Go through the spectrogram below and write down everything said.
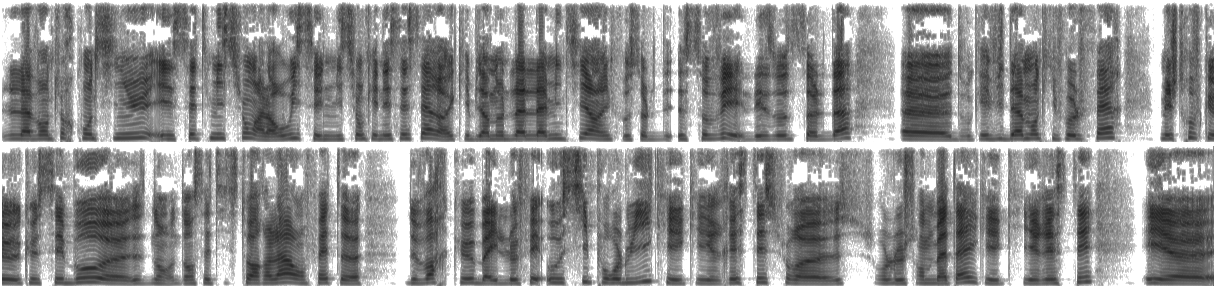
l'aventure continue. Et cette mission, alors oui, c'est une mission qui est nécessaire, euh, qui est bien au-delà de l'amitié. hein, il faut sauver les autres soldats. Euh, donc évidemment qu'il faut le faire, mais je trouve que, que c'est beau euh, dans, dans cette histoire-là, en fait, euh, de voir que bah, il le fait aussi pour lui, qui est, qui est resté sur euh, sur le champ de bataille, qui est, qui est resté et euh,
